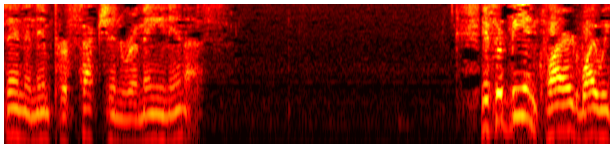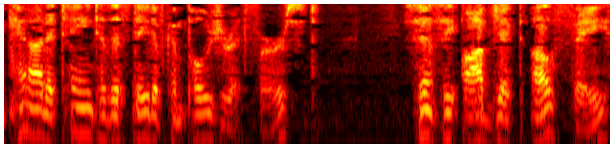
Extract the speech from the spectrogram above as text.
sin and imperfection remain in us. If it be inquired why we cannot attain to this state of composure at first, since the object of faith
